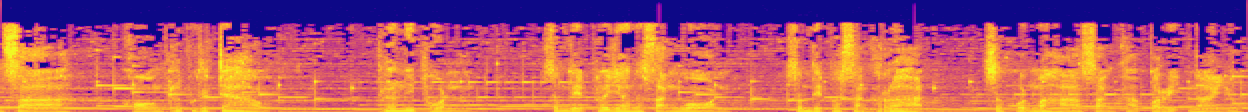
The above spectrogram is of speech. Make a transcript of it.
รรษาของพระพุทธเจ้า พระนิพนธ์ สมเด็จพระยาณสังวร สมเด็จพระสังฆราช สกลมหาสังฆปรินายก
